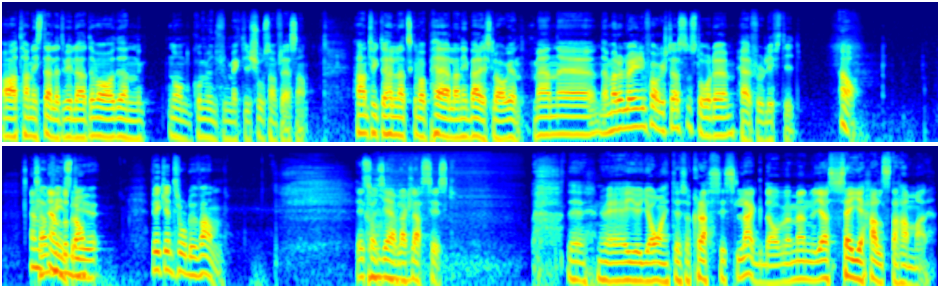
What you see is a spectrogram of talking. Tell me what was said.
Och att han istället ville att det var den, någon kommunfullmäktige tjosanfräsan. Han tyckte hellre att det ska vara pärlan i Bergslagen. Men eh, när man rullar in i Fagersta så står det här för livstid. Ja. En, Sen ändå finns bra. det ju... Vilken tror du vann? Det är så jävla klassisk. Det, nu är ju jag inte så klassiskt lagd av, men jag säger Hallstahammar.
